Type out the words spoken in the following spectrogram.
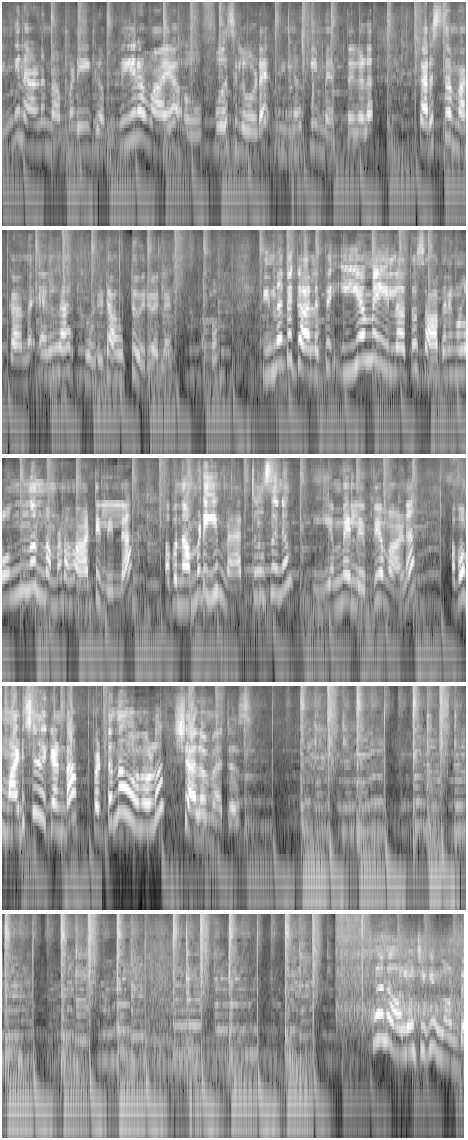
എങ്ങനെയാണ് നമ്മുടെ ഈ ഗംഭീരമായ ഓഫേഴ്സിലൂടെ നിങ്ങൾക്ക് ഈ മെത്തകൾ കരസ്ഥമാക്കാന്ന് എല്ലാവർക്കും ഒരു ഡൗട്ട് വരുമല്ലേ അപ്പം ഇന്നത്തെ കാലത്ത് ഇ എം ഐ ഇല്ലാത്ത സാധനങ്ങളൊന്നും നമ്മുടെ നാട്ടിലില്ല. അപ്പോൾ നമ്മുടെ ഈ മാറ്റേഴ്സിനും ഇ എം ഐ ലഭ്യമാണ്. അപ്പോൾ മടിച്ചു നിൽക്കണ്ട പെട്ടെന്ന് പോകുന്നുള്ളൂ ഷാലോ മാറ്റേഴ്സ് ഞാൻ ആലോചിക്കുന്നുണ്ട്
